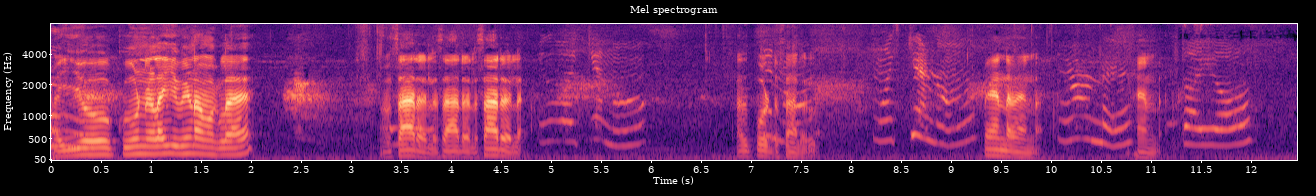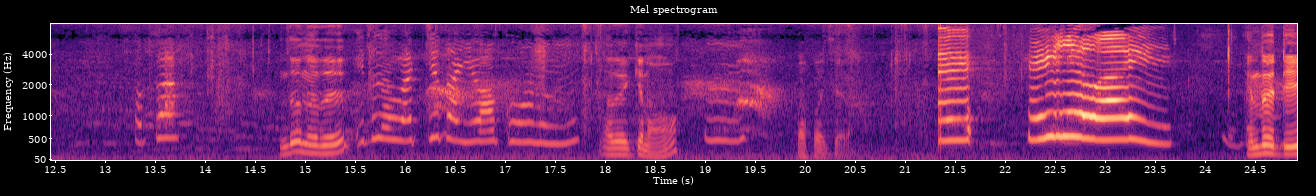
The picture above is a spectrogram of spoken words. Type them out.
അയ്യോ കൂണിളകി ഇളകി വീണ മക്കളെ? സാരല്ല സാരല്ല സാരമല്ല സാരമല്ല. അത് പോട്ട് സാരമല്ല. വേണ്ട വേണ്ട വേണ്ട. എന്തോന്നത്? വച്ച് അത് വെക്കണോ? പപ്പ വെച്ചുതരാം എന്ത് പറ്റി?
